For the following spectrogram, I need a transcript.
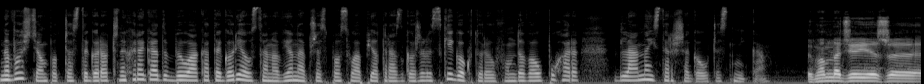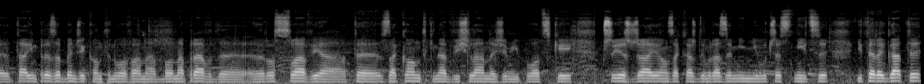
Nowością podczas tegorocznych regat była kategoria ustanowiona przez posła Piotra Zgorzelskiego, który ufundował puchar dla najstarszego uczestnika. Mam nadzieję, że ta impreza będzie kontynuowana, bo naprawdę rozsławia te zakątki nadwiślane ziemi płockiej. Przyjeżdżają za każdym razem inni uczestnicy i te regaty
